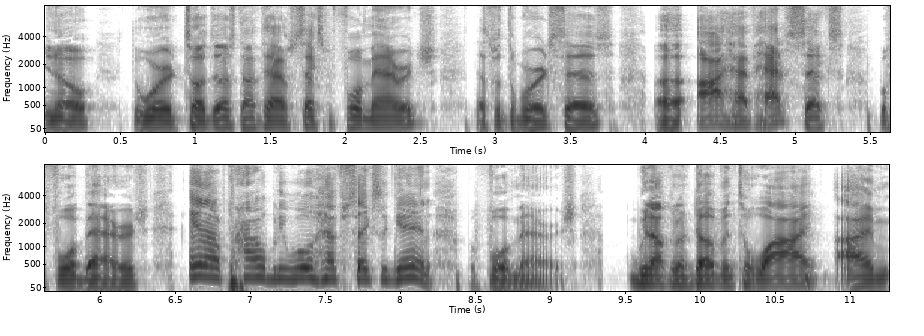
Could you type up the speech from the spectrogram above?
you know, the word tells us not to have sex before marriage. That's what the word says. Uh, I have had sex before marriage, and I probably will have sex again before marriage. We're not going to delve into why I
